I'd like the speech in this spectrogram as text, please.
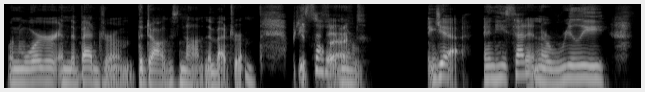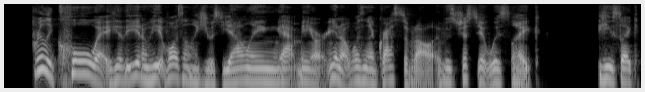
when we're in the bedroom, the dog's not in the bedroom. But he It's said it in a, yeah, and he said it in a really really cool way. He, you know, he it wasn't like he was yelling at me or you know, it wasn't aggressive at all. It was just it was like he's like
